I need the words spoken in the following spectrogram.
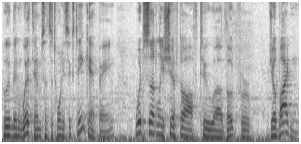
who have been with him since the 2016 campaign would suddenly shift off to uh, vote for Joe Biden.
